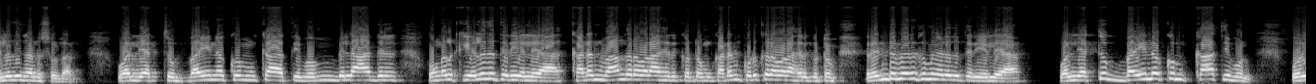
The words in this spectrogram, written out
எழுதுங்கன்னு சொல்றான். உங்களுக்கு எழுத தெரியலையா? கடன் வாங்குறவராக இருக்கட்டும் கடன் கொடுக்கிறவராக இருக்கட்டும் ரெண்டு பேருக்குமே எழுத தெரியலையா? வல்யத்து பைனக்கும் காத்திபுன். ஒரு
